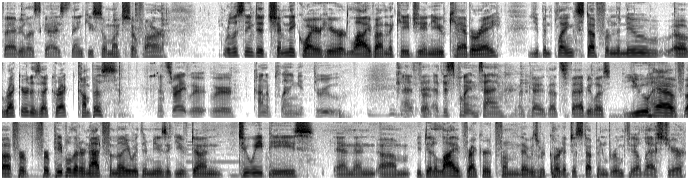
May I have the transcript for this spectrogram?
Fabulous, guys. Thank you so much so far. We're listening to Chimney Choir here live on the KGNU Kabaret. You've been playing stuff from the new uh, record, is that correct? Compass? That's right. We're we're kind of playing it through at, the, at this point in time. Okay, that's fabulous. You have, uh, for, for people that are not familiar with your music, you've done two EPs, and then um, you did a live record from that was recorded just up in Broomfield last year.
